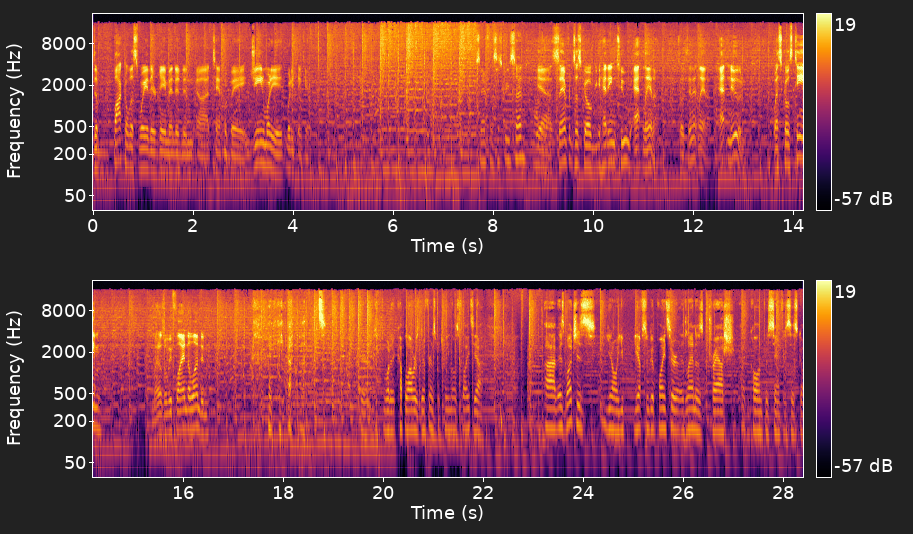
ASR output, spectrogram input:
debacleous way their game ended in uh, Tampa Bay. Gene, what do you what do you think here? San Francisco, you said? Yeah, San Francisco heading to Atlanta. So it's in Atlanta at noon. West Coast team. Might as well be flying to London. There- what a couple hours difference between those flights yeah uh, as much as you know you, you have some good points here atlanta's trash i'm calling for san francisco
